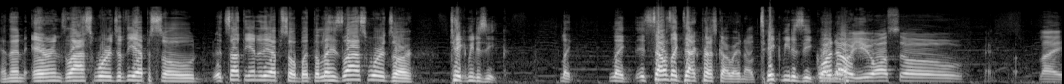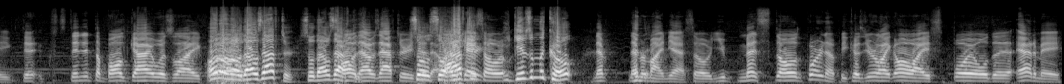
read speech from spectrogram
And then Aaron's last words of the episode, it's not the end of the episode, but the his last words are "Take me to Zeke." Like like it sounds like Dak Prescott right now. Take me to Zeke Well, right no, now. you also like di- didn't the bald guy was like? oh no, no, that was after. So that was oh, after. Oh, that was after. He so so that. after so he gives him the coat. never, never mind. Yeah, so you messed the whole point up because you're like, oh, I spoiled the anime.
